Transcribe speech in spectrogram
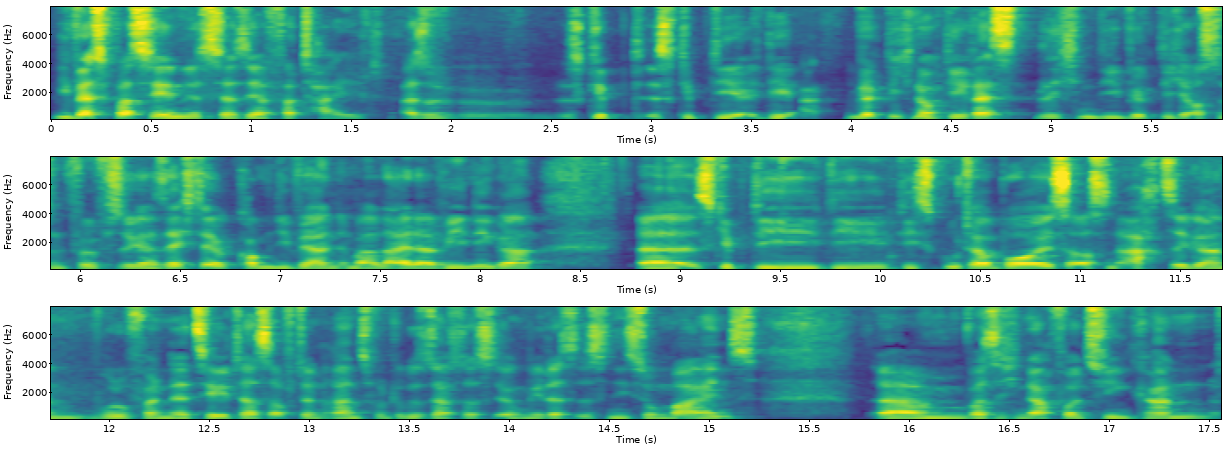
Die Vespa-Szene ist ja sehr verteilt. Also äh, es gibt, es gibt die, die wirklich noch die restlichen, die wirklich aus den 50er, 60er kommen, die werden immer leider weniger. Äh, es gibt die, die, die Scooter Boys aus den 80ern, wo du von erzählt hast, auf den Ranz, wo du gesagt hast, irgendwie, das ist nicht so meins, ähm, was ich nachvollziehen kann. Äh,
